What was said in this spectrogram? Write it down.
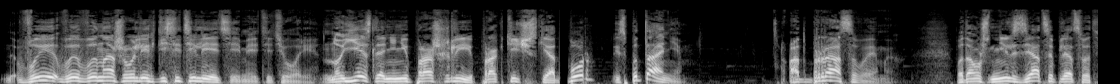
Вы, вы вынашивали их десятилетиями, эти теории. Но если они не прошли практический отбор, испытания, отбрасываем их. Потому что нельзя цепляться в это.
